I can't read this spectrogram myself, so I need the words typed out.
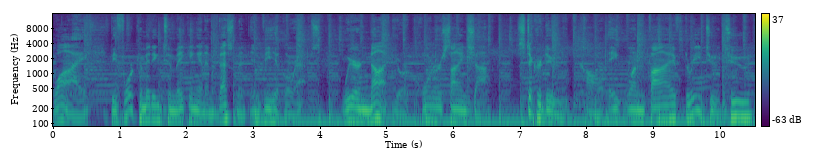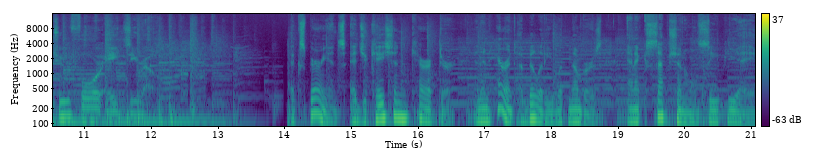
why before committing to making an investment in vehicle wraps. We're not your corner sign shop. Sticker Dude, call 815 322 2480. Experience, education, character, an inherent ability with numbers, an exceptional CPA.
